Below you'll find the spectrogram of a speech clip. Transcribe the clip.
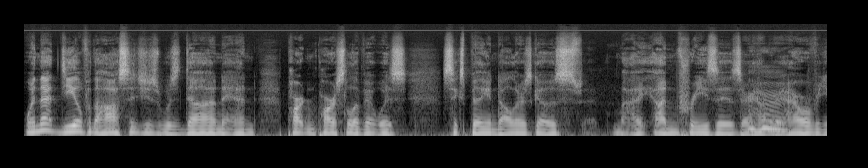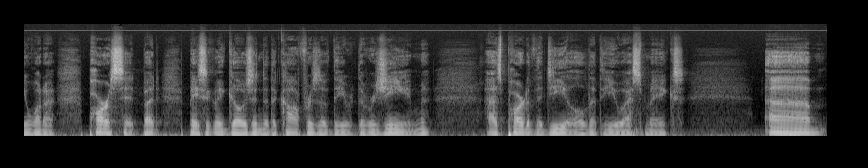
when that deal for the hostages was done, and part and parcel of it was six billion dollars goes uh, unfreezes or however, however you want to parse it, but basically goes into the coffers of the the regime as part of the deal that the U.S. makes. Um,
